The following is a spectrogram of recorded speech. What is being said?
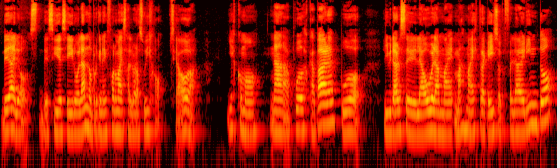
Dédalo decide seguir volando porque no hay forma de salvar a su hijo, se ahoga. Y es como, nada, pudo escapar, pudo librarse de la obra más maestra que hizo, que fue el laberinto,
